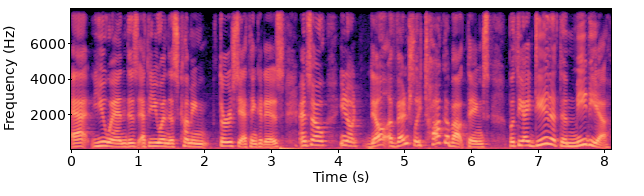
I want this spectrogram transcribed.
at UN this at the UN this coming Thursday, I think it is. And so, you know, they'll eventually talk about things. But the idea that the media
